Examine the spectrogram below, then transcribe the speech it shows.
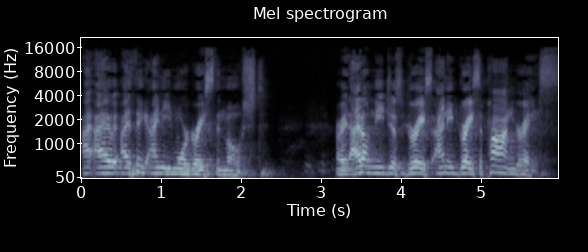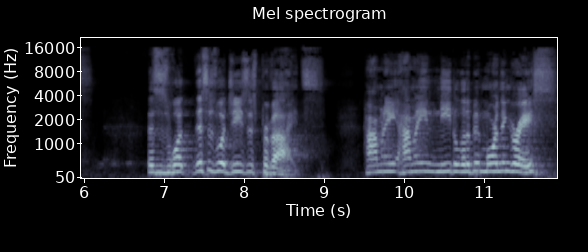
I, I, I think I need more grace than most. All right, I don't need just grace. I need grace upon grace. This is what, this is what Jesus provides. How many, how many need a little bit more than grace?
